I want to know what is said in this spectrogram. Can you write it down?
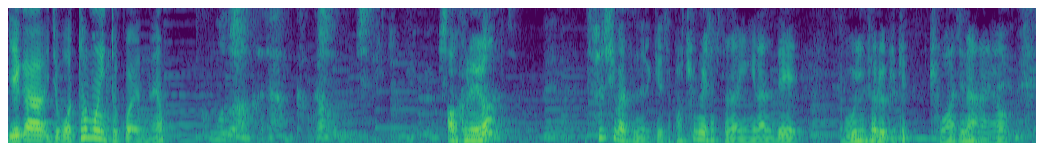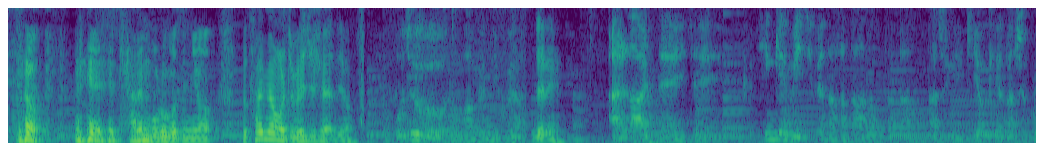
얘가 이제 워터 모니터과였나요? 코모도랑 가장 가까운 종이고요. 아, 그래요? 네. 솔직히 말씀드릴게요. 저 파충류 샵 사장이긴 한데 모니터를 그렇게 좋아하진 않아요. 그래서 잘은 모르거든요. 그래서 설명을 좀 해주셔야 돼요. 호주 도마뱀이고요. 네네. 알 낳을 때 이제 그 흰개미 집에다가 낳아놨다가 나중에 기억해가지고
